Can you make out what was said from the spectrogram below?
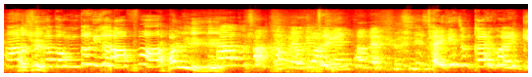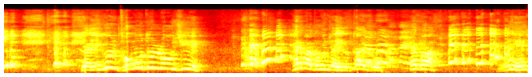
아 다시. 나 엉덩이가 아, 빨리. 아 잠깐만 여기 되게 되게 좀 깔고 할게 야, 이걸 더못 올라오지. 해봐, 너 혼자 이거 깔고. 해봐. 예.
